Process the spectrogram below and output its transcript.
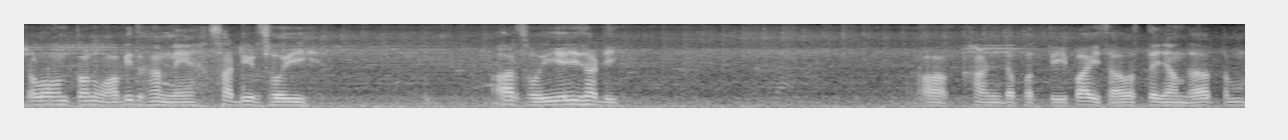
ਚਲੋ, ਹੁਣ ਤੁਹਾਨੂੰ ਆ ਵੀ ਦਿਖਾਉਂਦੇ ਆ ਸਾਡੀ ਰਸੋਈ। ਆਹ ਰਸੋਈ ਹੈ ਜੀ ਸਾਡੀ। ਆ ਖੰਡ ਪੱਤੀ ਭਾਈ ਸਾਹਿਬ ਵਾਸਤੇ ਜਾਂਦਾ ਤਮ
